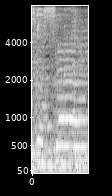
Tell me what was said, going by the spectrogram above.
to say.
